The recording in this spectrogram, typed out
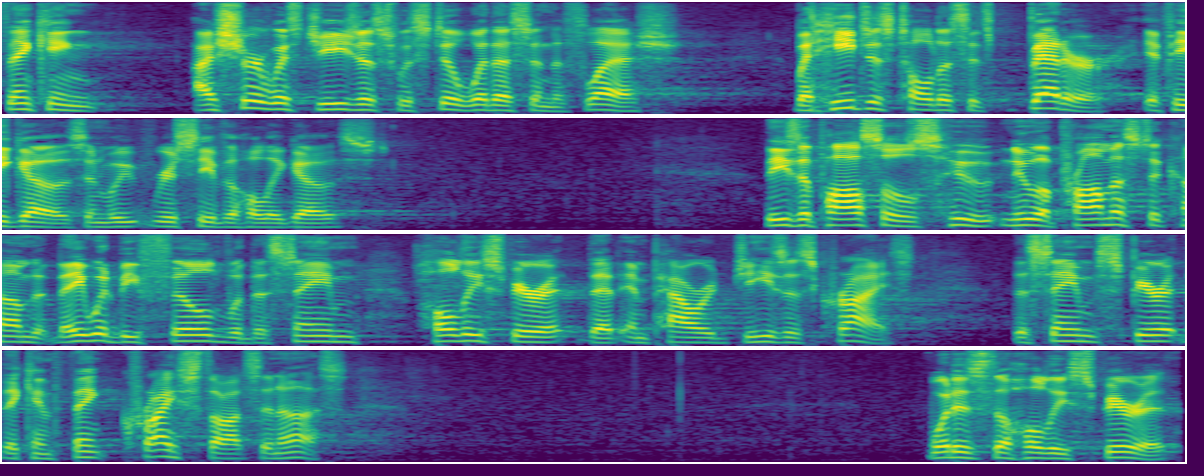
thinking, I sure wish Jesus was still with us in the flesh, but he just told us it's better if he goes and we receive the Holy Ghost. These apostles who knew a promise to come that they would be filled with the same Holy Spirit that empowered Jesus Christ, the same Spirit that can think Christ's thoughts in us. What is the Holy Spirit?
